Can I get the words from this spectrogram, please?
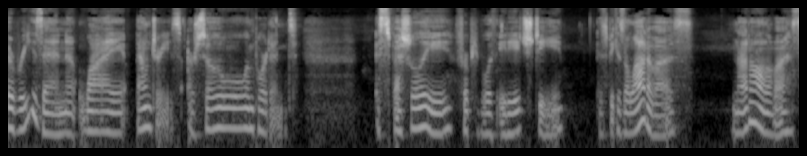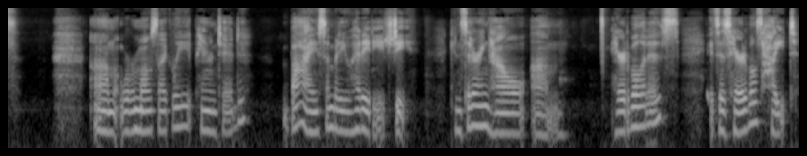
The reason why boundaries are so important, especially for people with ADHD, is because a lot of us, not all of us, um, were most likely parented by somebody who had ADHD. Considering how um, heritable it is, it's as heritable as height.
